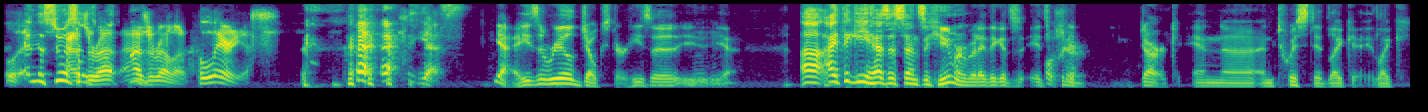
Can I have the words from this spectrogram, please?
and the Suicide Azare- Squad- Azzarello, hilarious. yes. yeah, he's a real jokester. He's a Mhm. yeah. Uh, I think he has a sense of humor, but I think it's it's Oh, pretty sure. dark and uh, and twisted, like like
